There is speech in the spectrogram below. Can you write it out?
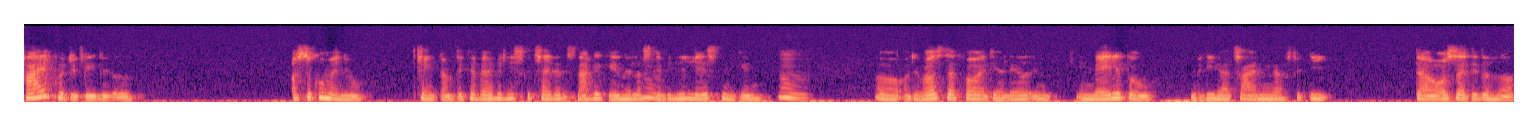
pege på det billede. Og så kunne man jo tænke, om det kan være, at vi lige skal tage den snak igen, eller skal mm. vi lige læse den igen. Mm. Og, og det var også derfor, at jeg har lavet en, en malebog med de her tegninger, fordi der også er det, der hedder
